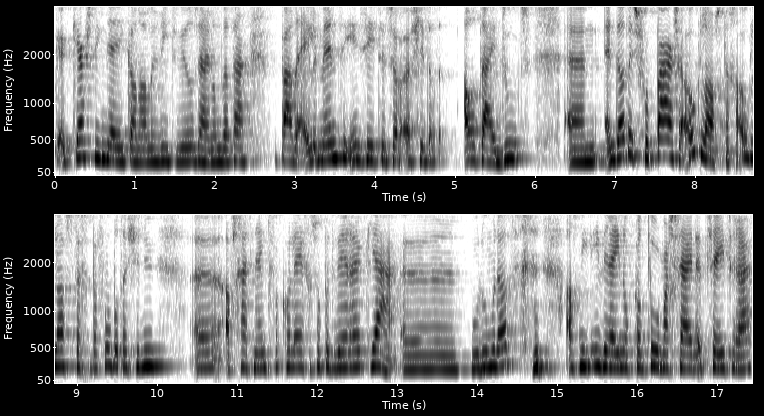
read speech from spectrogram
Een kerstdiner kan al een ritueel zijn, omdat daar bepaalde elementen in zitten zoals je dat altijd doet. Um, en dat is voor paarse ook lastig. Ook lastig bijvoorbeeld als je nu uh, afscheid neemt van collega's op het werk. Ja, uh, hoe doen we dat? Als niet iedereen op kantoor mag zijn, et cetera.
